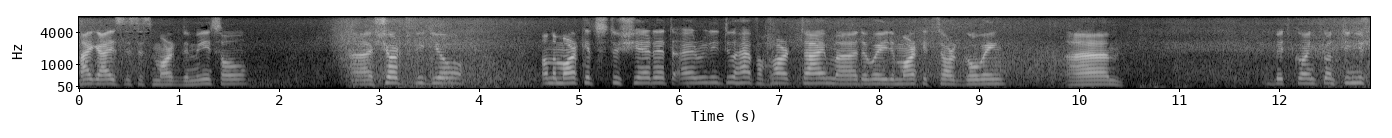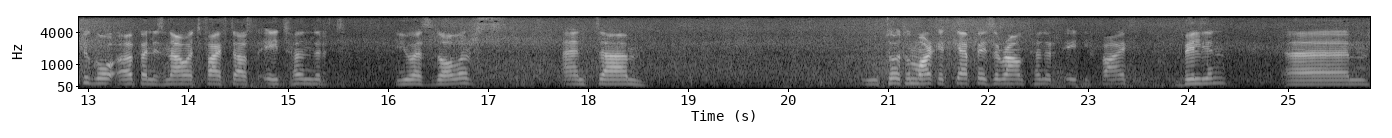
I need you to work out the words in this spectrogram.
Hi guys, this is Marc De Mesel. A short video on the markets to share that I really do have a hard time uh, the way the markets are going. Um, Bitcoin continues to go up and is now at 5,800 US dollars and um, total market cap is around 185 billion um,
